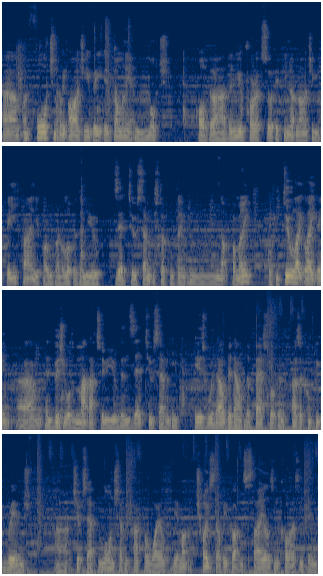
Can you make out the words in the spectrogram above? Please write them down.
Um, unfortunately, RGB is dominating much of uh, the new products. So if you're not an RGB fan, you're probably going to look at the new Z270 stuff and think, mm, not for me. If you do like lighting um, and visuals matter to you, then Z270 is without a doubt the best looking as a complete range uh, chipset launch that we've had for a while, the amount of choice that we've got in styles and colours and things.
